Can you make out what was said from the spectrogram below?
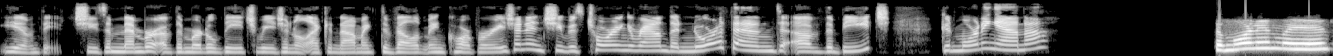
you know, the, she's a member of the Myrtle Beach Regional Economic Development Corporation, and she was touring around the north end of the beach. Good morning, Anna. Good morning, Liz.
